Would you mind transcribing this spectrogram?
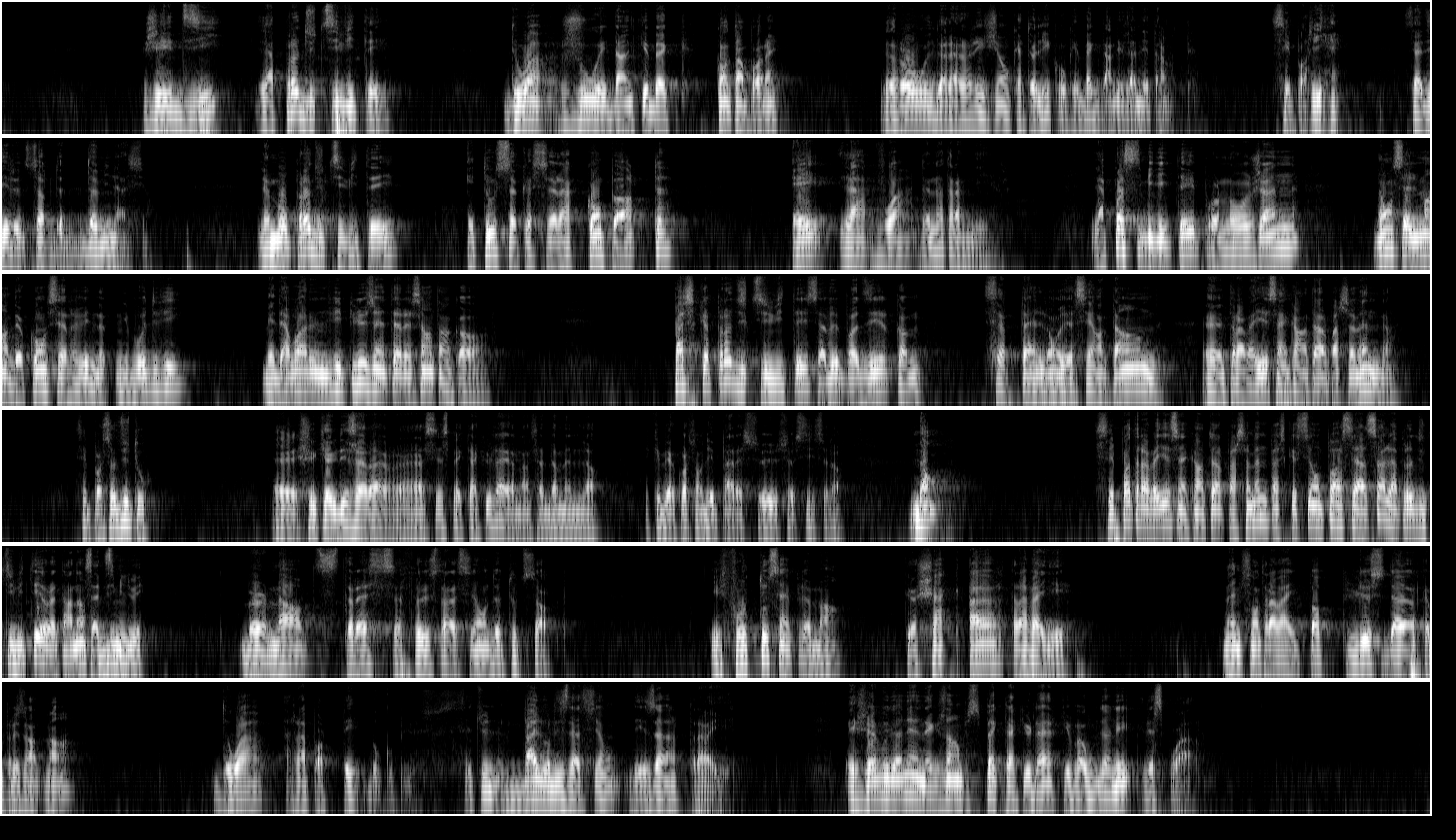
j'ai dit la productivité doit jouer dans le Québec contemporain le rôle de la religion catholique au Québec dans les années 30. C'est pas rien. C'est-à-dire une sorte de domination. Le mot productivité et tout ce que cela comporte est la voie de notre avenir. La possibilité pour nos jeunes non seulement de conserver notre niveau de vie, mais d'avoir une vie plus intéressante encore. Parce que productivité, ça ne veut pas dire, comme certains l'ont laissé entendre, euh, travailler 50 heures par semaine. Ce C'est pas ça du tout. Euh, je sais qu'il y a eu des erreurs euh, assez spectaculaires dans ce domaine-là. Les Québécois sont des paresseux, ceci, cela. Non. C'est pas travailler 50 heures par semaine parce que si on passait à ça, la productivité aurait tendance à diminuer burn-out, stress, frustration de toutes sortes. Il faut tout simplement que chaque heure travaillée, même si on travaille pas plus d'heures que présentement, doit rapporter beaucoup plus. C'est une valorisation des heures travaillées. Et je vais vous donner un exemple spectaculaire qui va vous donner l'espoir.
